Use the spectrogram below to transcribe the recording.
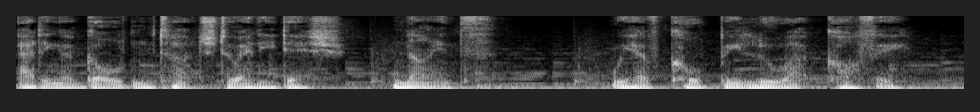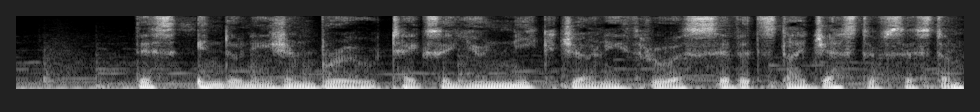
adding a golden touch to any dish. Ninth, we have Kopi Luwak coffee. This Indonesian brew takes a unique journey through a civet's digestive system,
